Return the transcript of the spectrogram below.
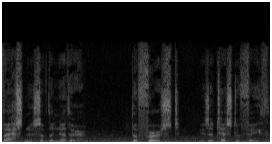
vastness of the Nether. The first is a test of faith.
